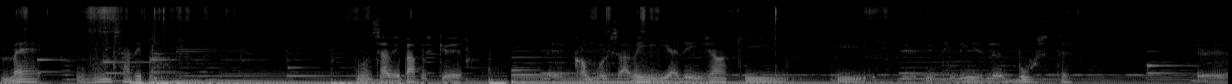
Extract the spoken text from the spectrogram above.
Mais vous ne savez pas. Vous ne savez pas parce que, euh, comme vous le savez, il y a des gens qui utilisent le boost, euh,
